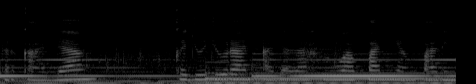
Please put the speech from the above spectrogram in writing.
terkadang kejujuran adalah luapan yang paling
